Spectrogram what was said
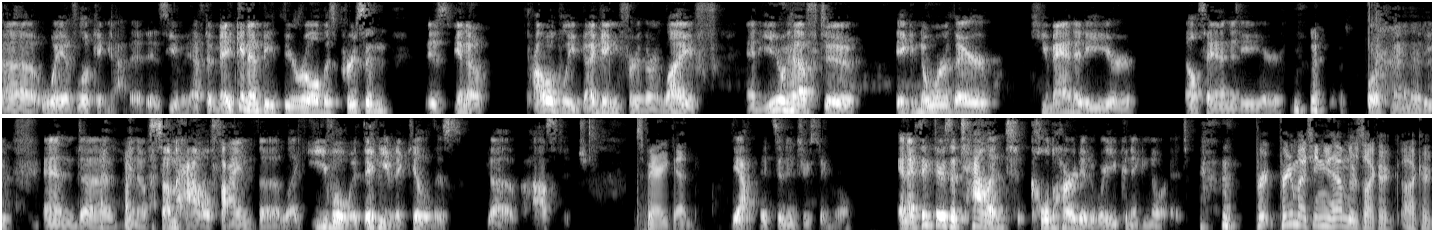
uh, way of looking at it. Is you have to make an empathy roll. This person is you know probably begging for their life, and you have to ignore their humanity or elfanity or orcmanity and uh, you know somehow find the like evil within you to kill this uh, hostage. it's very good. Yeah, it's an interesting role. And I think there's a talent, cold-hearted, where you can ignore it. Pretty much anytime there's like a like a,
